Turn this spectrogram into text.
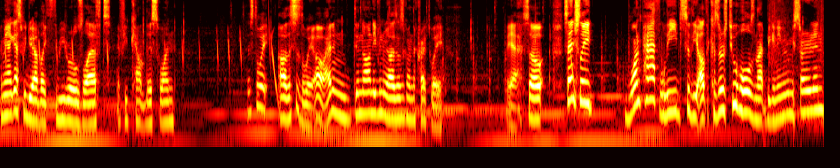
I mean, I guess we do have like three rolls left if you count this one. Is this the way? Oh, this is the way. Oh, I didn't did not even realize I was going the correct way. But yeah, so essentially one path leads to the other because there's two holes in that beginning room we started in.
